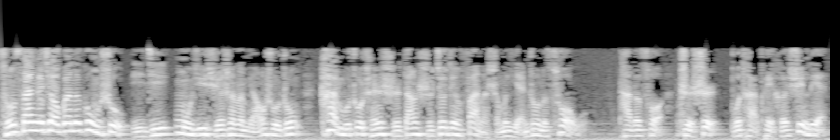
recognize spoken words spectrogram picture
从三个教官的供述以及目击学生的描述中，看不出陈实当时究竟犯了什么严重的错误。他的错只是不太配合训练，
